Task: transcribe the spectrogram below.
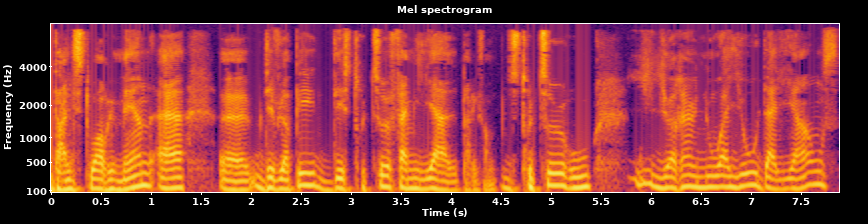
dans l'histoire humaine, à développer des structures familiales, par exemple. Une structure où il y aurait un noyau d'alliance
